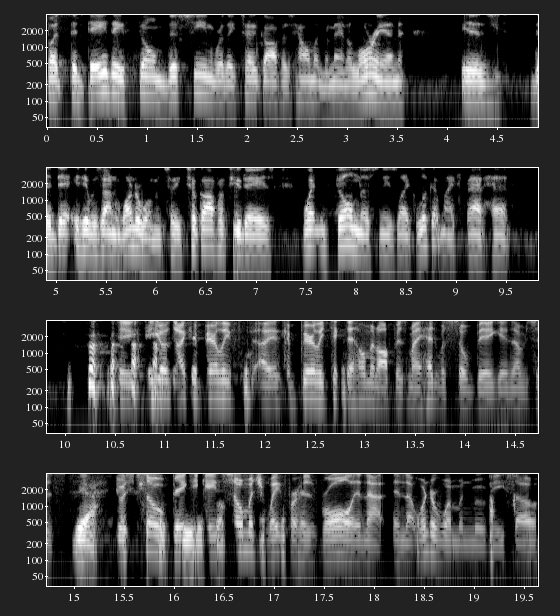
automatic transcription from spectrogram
But the day they filmed this scene where they take off his helmet in The Mandalorian is the day it was on Wonder Woman. So he took off a few days, went and filmed this, and he's like, "Look at my fat head." He, he, goes, I could barely, I could barely take the helmet off because my head was so big, and I was just, yeah, he was so big. He gained so much weight for his role in that in that Wonder Woman movie. So,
